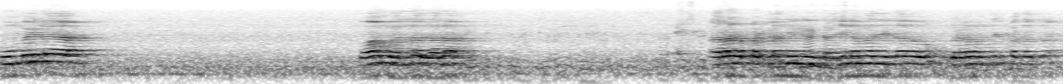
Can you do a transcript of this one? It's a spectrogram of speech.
मुंबईला बॉम्ब हल्ला झाला. आर आर पाटलांनी राजीनामा दिला गृहमंत्री पदाचा.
